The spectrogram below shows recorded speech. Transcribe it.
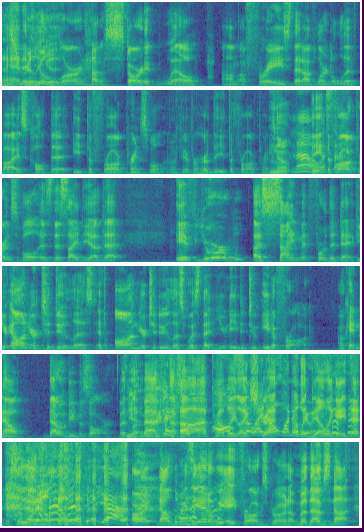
That's and really if you'll good. learn how to start it well, um, a phrase that I've learned to live by is called the eat the frog principle. I don't know if you ever heard the eat the frog principle. No. No, The eat what's the that? frog principle is this idea that if your assignment for the day, if you're on your to-do list, if on your to-do list was that you needed to eat a frog, okay, now that would be bizarre. But Yeah. imagine that. I, uh, I probably Also, like I scrap. don't I would delegate that to someone else. delegate yeah. All right. Now, Louisiana, we ate frogs growing up, but that was not.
